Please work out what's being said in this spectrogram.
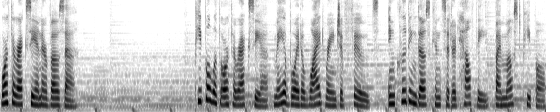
Orthorexia nervosa. People with orthorexia may avoid a wide range of foods, including those considered healthy by most people.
